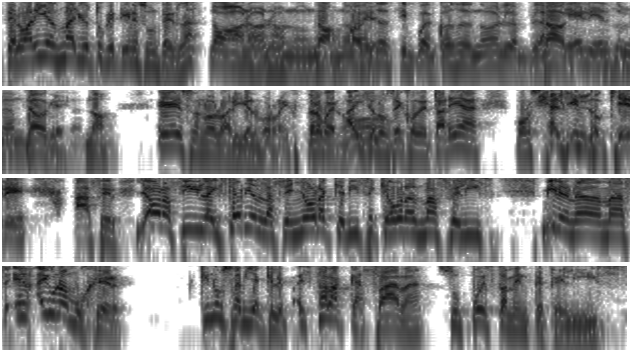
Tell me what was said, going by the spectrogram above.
¿Te lo harías, Mario, tú que tienes un Tesla? No, no, no, no, no, No, no, ok. esos tipos de cosas, no, la, la No, piel y eso me da No, ok, cosa, no. Eso no lo haría el borrego. Pero bueno, ahí No. se los dejo de tarea por si alguien lo quiere hacer. Y ahora sí, la historia de la señora que dice que ahora es más feliz. Miren nada más, es- hay una mujer que no sabía que le estaba casada, supuestamente feliz,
